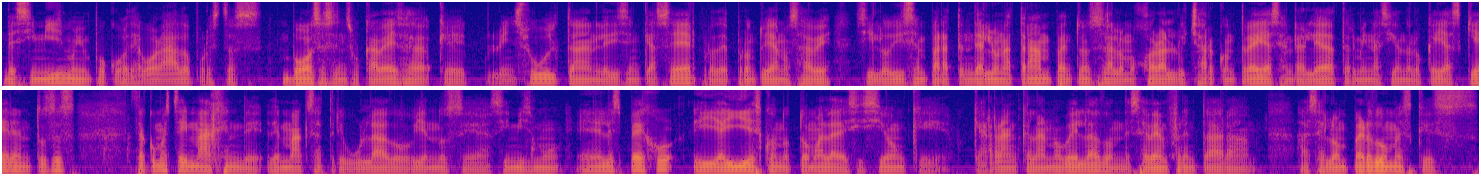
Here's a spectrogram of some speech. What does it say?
de sí mismo y un poco devorado por estas voces en su cabeza que lo insultan, le dicen qué hacer, pero de pronto ya no sabe si lo dicen para tenderle una trampa, entonces a lo mejor al luchar contra ellas en realidad termina haciendo lo que ellas quieren. Entonces está como esta imagen de, de Max atribulado viéndose a sí mismo en el espejo y ahí es cuando toma la decisión que, que arranca la novela donde se va a enfrentar a, a Celón Perdumes, que es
